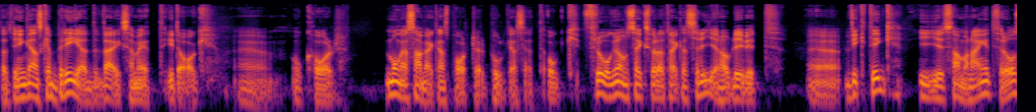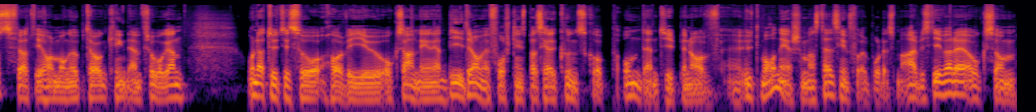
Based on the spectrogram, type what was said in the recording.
Så att vi är en ganska bred verksamhet idag eh, och har många samverkansparter på olika sätt. Och frågor om sexuella trakasserier har blivit eh, viktig i sammanhanget för oss för att vi har många uppdrag kring den frågan. Och naturligtvis så har vi ju också anledning att bidra med forskningsbaserad kunskap om den typen av eh, utmaningar som man ställs inför, både som arbetsgivare och som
